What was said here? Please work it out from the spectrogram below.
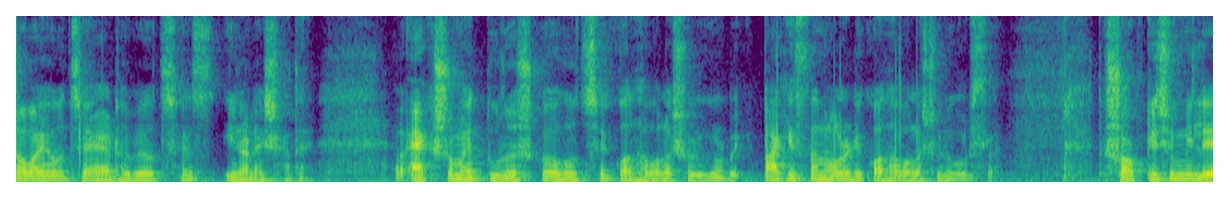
সবাই হচ্ছে অ্যাড হবে হচ্ছে ইরানের সাথে। এক সময় তুরস্ক হচ্ছে কথা বলা শুরু করবে, পাকিস্তান অলরেডি কথা বলা শুরু করছে। তো সব কিছু মিলে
